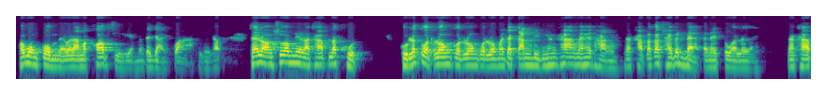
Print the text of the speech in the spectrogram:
เพราะวงกลมเนี่ยเวลามาครอบสี่เหลี่ยมมันจะใหญ่กว่าถูกไหมครับ ใช้รองส้วมนี่แหละครับ แล้วขุดขุดแล้วกดลงกดลงกดลงมันจะกันดินข้างๆ ไม่ให้พังนะครับ แล้วก็ใช้เป็นแบบไปในตัวเลยนะครับ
